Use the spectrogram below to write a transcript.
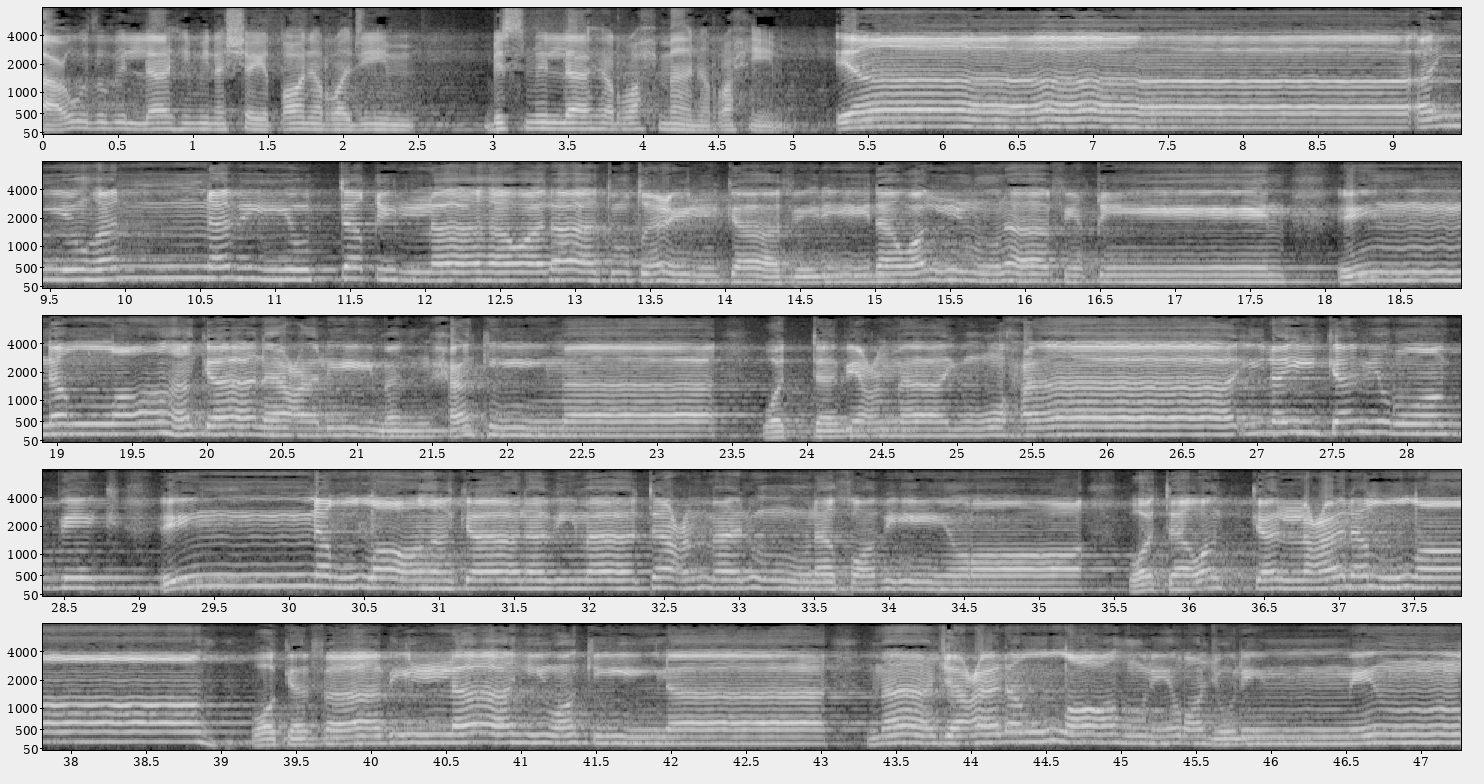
أعوذ بالله من الشيطان الرجيم. بسم الله الرحمن الرحيم. يا أيها النبي اتق الله ولا تطع الكافرين والمنافقين. إن الله كان عليما حكيما. واتبع ما يوحى إليك من ربك. ان الله كان بما تعملون خبيرا وتوكل على الله وكفى بالله وكيلا ما جعل الله لرجل من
